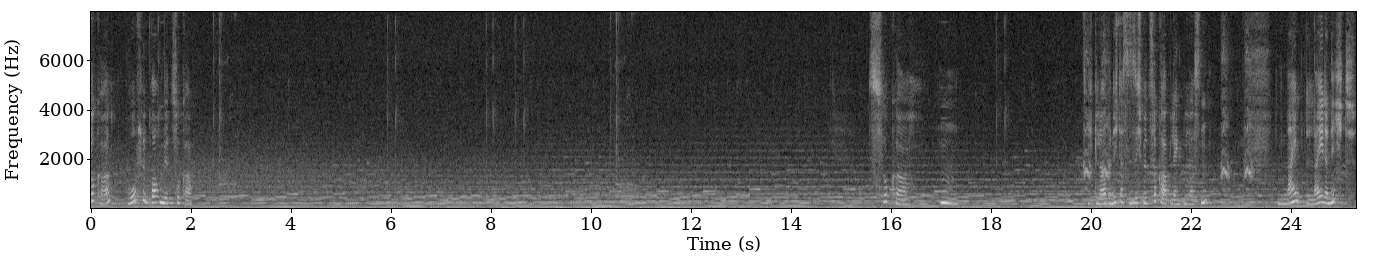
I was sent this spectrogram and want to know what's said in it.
Zucker. Wofür brauchen wir Zucker? Zucker. Hm. Ich glaube nicht, dass sie sich mit Zucker ablenken lassen. Nein, leider nicht.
